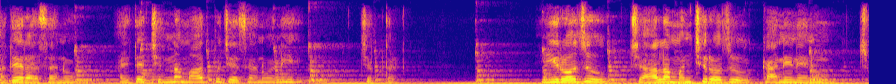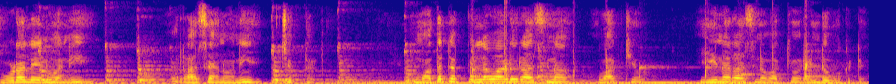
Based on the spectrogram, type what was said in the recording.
అదే రాశాను. అయితే చిన్న మార్పు చేశాను అని చెప్తాడు. ఈరోజు చాలా మంచి రోజు కానీ నేను చూడలేను అని రాశాను అని చెప్తాడు. మొదట పిల్లవాడు రాసిన వాక్యం ఈయన రాసిన వాక్యం రెండు ఒకటే.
